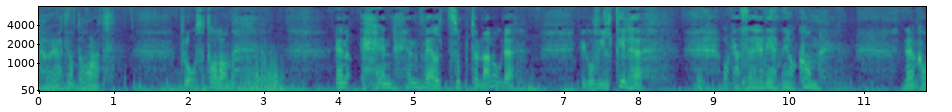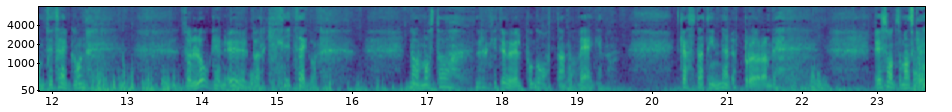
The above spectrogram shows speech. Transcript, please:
hör ju att jag inte har något flås att tala om. En, en, en vält soptunna låg där. Det går vilt till här. Och kan säga det att när jag kom när jag kom till trädgården så låg det en ölburk i trädgården. Någon måste ha druckit öl på gatan och vägen och kastat in den upprörande. Det är sånt som man ska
